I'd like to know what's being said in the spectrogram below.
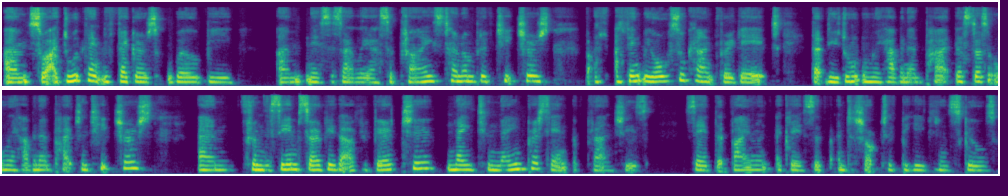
Um, so I don't think the figures will be um, necessarily a surprise to a number of teachers, but I, I think we also can't forget that they don't only have an impact, this doesn't only have an impact on teachers. Um, from the same survey that I've referred to, 99% of branches said that violent, aggressive, and disruptive behaviour in schools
